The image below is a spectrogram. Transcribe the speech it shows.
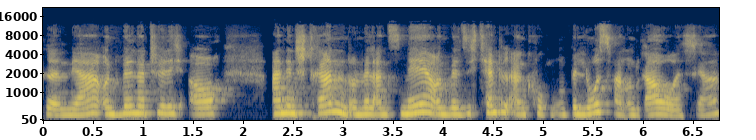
drin, ja, und will natürlich auch an den Strand und will ans Meer und will sich Tempel angucken und will losfahren und raus, ja.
